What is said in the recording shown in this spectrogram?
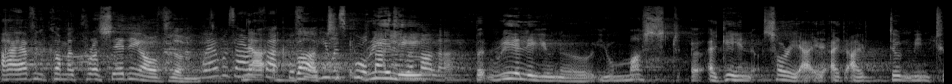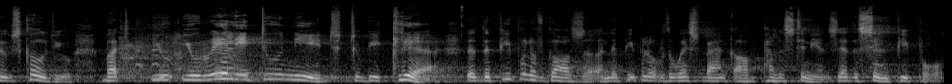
I haven't come across any of them. Where was Arafat now, before he was brought really, back to Ramallah? But really, you know, you must, uh, again, sorry, I, I, I, don't mean to scold you, but you, you really do need to be clear that the people of Gaza and the people of the West Bank are Palestinians. They're the same people.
